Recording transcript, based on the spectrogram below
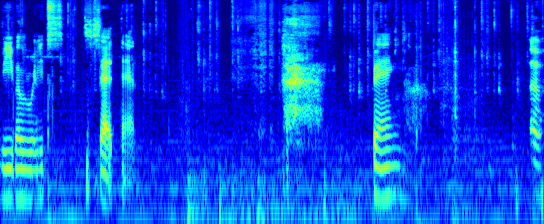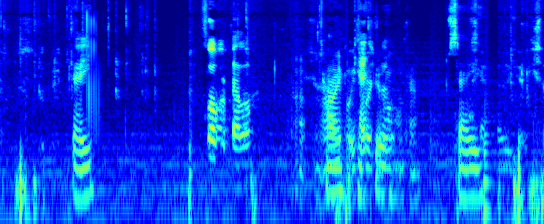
we will reach Z10. Bang. Oh, Okay. forward propeller. Alright, but Okay. it's working. Okay. Say. Okay. so-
